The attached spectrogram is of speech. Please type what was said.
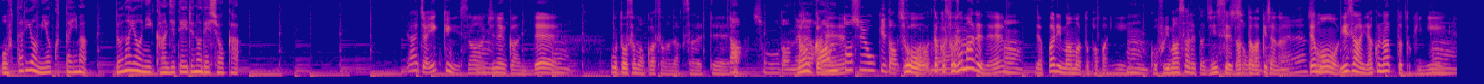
お二人を見送った今どのように感じているのでしょうか？ややちゃん一気にさ、うん。一年間うでん。お父様お母様亡くされて、あそうだね。なんかね半年おきだったから、ね、そうだからそれまでね、うん。やっぱりママとパパにうん。こう振り回された人生だったわけじゃない、ね。でもいざいなくなった時に、うん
